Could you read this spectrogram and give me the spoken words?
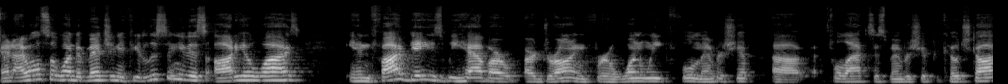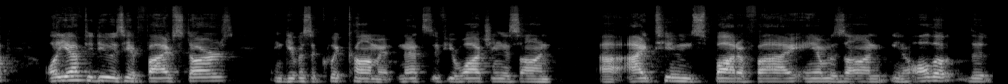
And I also wanted to mention if you're listening to this audio wise, in five days we have our, our drawing for a one week full membership, uh, full access membership to Coach Talk. All you have to do is hit five stars and give us a quick comment. And that's if you're watching us on uh, iTunes, Spotify, Amazon, you know, all the the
